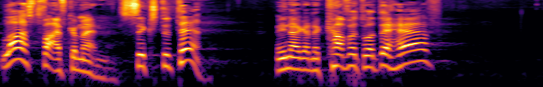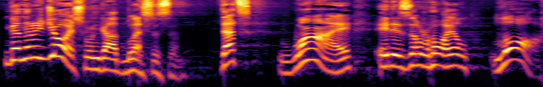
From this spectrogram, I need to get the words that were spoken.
last five commandments, six to ten. You're not going to covet what they have. You're going to rejoice when God blesses them. That's why it is a royal law.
